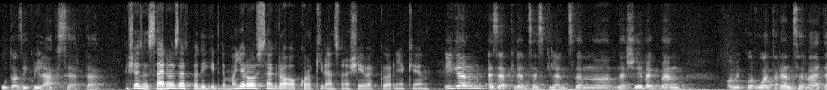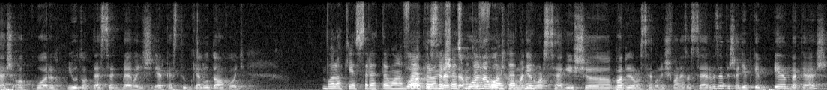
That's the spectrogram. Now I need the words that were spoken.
utazik világszerte. És ez a szervezet pedig ide Magyarországra, akkor a 90-es évek környékén. Igen, 1990-es években, amikor volt a rendszerváltás, akkor jutott eszekbe, vagyis érkeztünk el oda, hogy valaki ezt szerette volna Valaki szerette és azt volna, mondta, hogyha Magyarország is, Magyarországon is van ez a szervezet, és egyébként érdekes,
